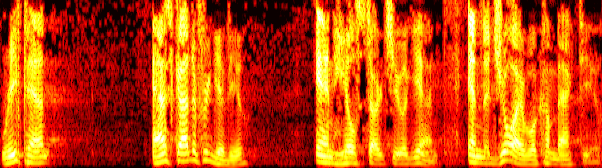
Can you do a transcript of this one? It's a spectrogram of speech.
repent, ask God to forgive you, and He'll start you again. And the joy will come back to you.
